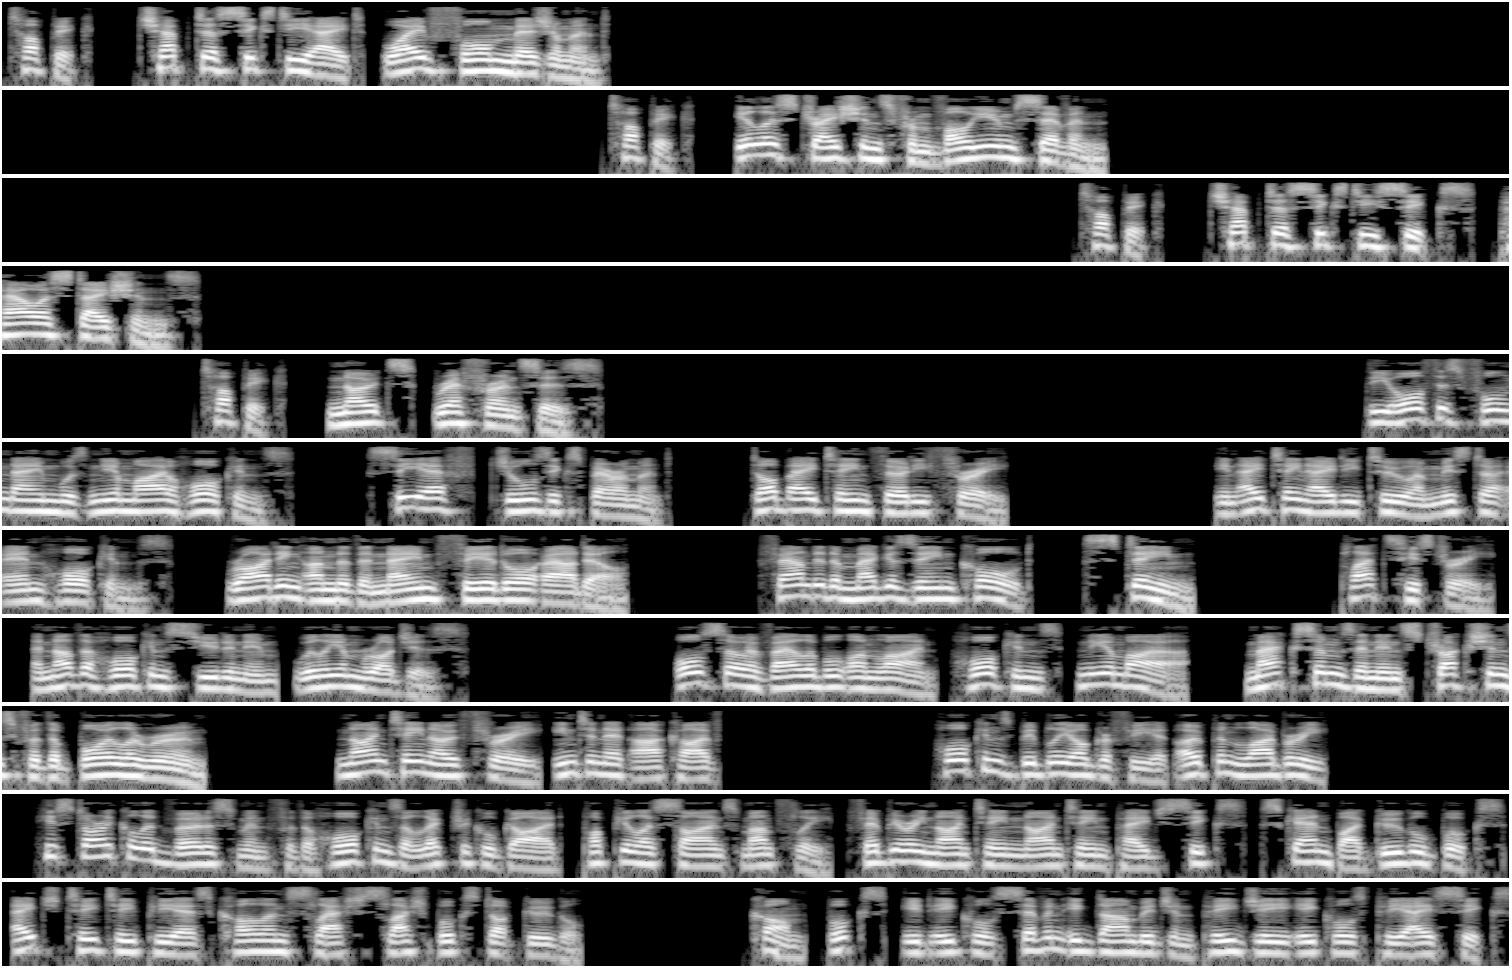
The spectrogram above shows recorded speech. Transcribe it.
Topic: Chapter 68: Waveform measurement. Topic: Illustrations from Volume 7 Topic: Chapter 66 – Power stations. Topic: Notes, references. The author's full name was Nehemiah Hawkins. Cf. Joule's experiment. Dob 1833. In 1882 a Mr. N. Hawkins, writing under the name Theodore Audel, founded a magazine called Steam. Platt's History. Another Hawkins pseudonym, William Rogers. Also available online, Hawkins, Nehemiah. Maxims and Instructions for the Boiler Room. 1903 Internet Archive Hawkins Bibliography at Open Library Historical advertisement for the Hawkins Electrical Guide, Popular Science Monthly, February 1919 page 6, scanned by Google Books, https books.google. Com, books, id equals 7 igdambage and pg equals pa 6.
